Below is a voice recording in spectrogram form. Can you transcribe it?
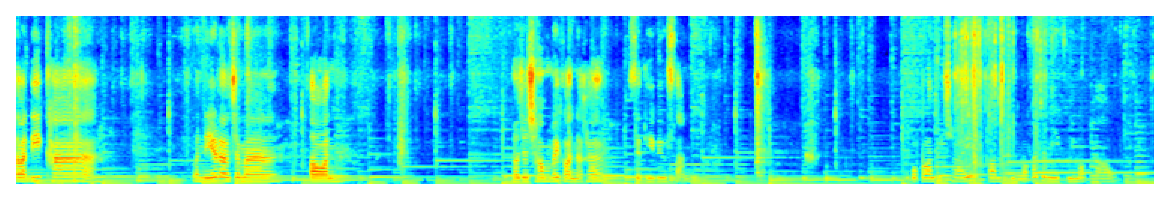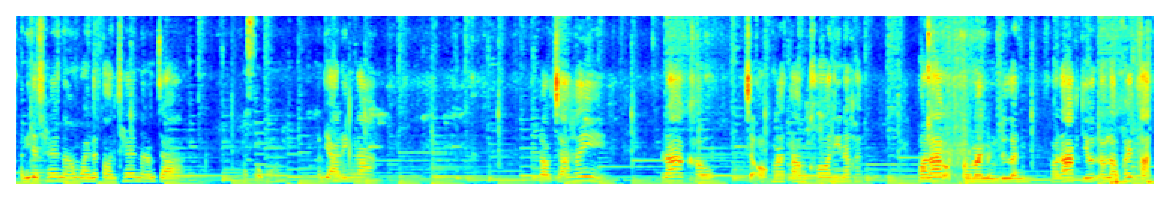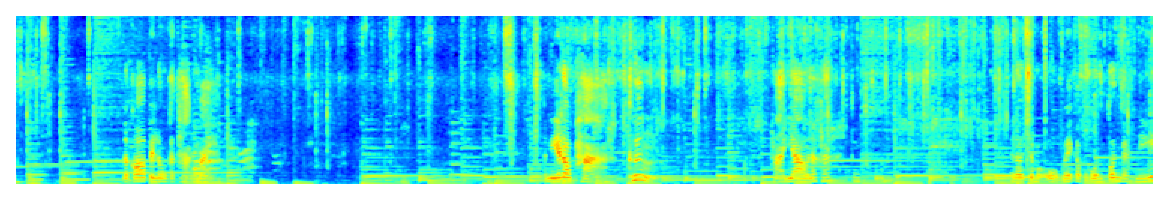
สวัสดีค่ะ วันนี้เราจะมาตอน เราจะชมไว้ก่อนนะคะเศรษฐีวิวสัน อุปกรณ์ที่ใช้ตอนผิงเราก็จะมีขุยมะพร้าว อันนี้จะแช่น้ำไว้แล้วตอนแช่น้ำจะผสมน้ำยาเร่งราก เราจะให้รากเขาจะออกมาตามข้อนี้นะคะ พอรากออกประมาณหนึ่งเดือน พอรากเยอะแล้วเราค่อยตัด แล้วก็ไปลงกระถางใหม่ อันนี้เราผ่าครึ่ง ผ่ายาวนะคะตรงถุงแล้วเราจะมาโอบไว้กับโคนต้นแบบนี้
